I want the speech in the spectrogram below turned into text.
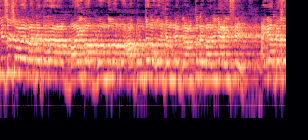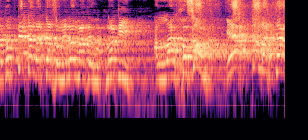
কিছু সময় বাদে তারা ভাই বা বন্ধু বা আপনজন হল যেমনি গ্রাম তলে বাড়িয়ে আইছে আইয়া দেখে প্রত্যেকটা বাচ্চা জমিনের মাঝে হুকনটি আল্লাহর কসম একটা বাচ্চার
